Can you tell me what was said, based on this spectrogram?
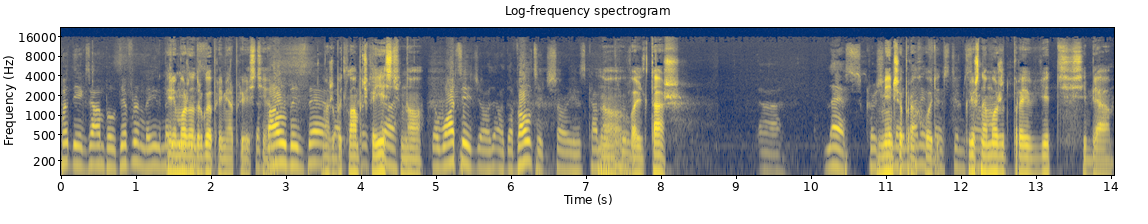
Или можно другой пример привести. Может быть, лампочка есть, но, но вольтаж uh, меньше проходит. Кришна может проявить себя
